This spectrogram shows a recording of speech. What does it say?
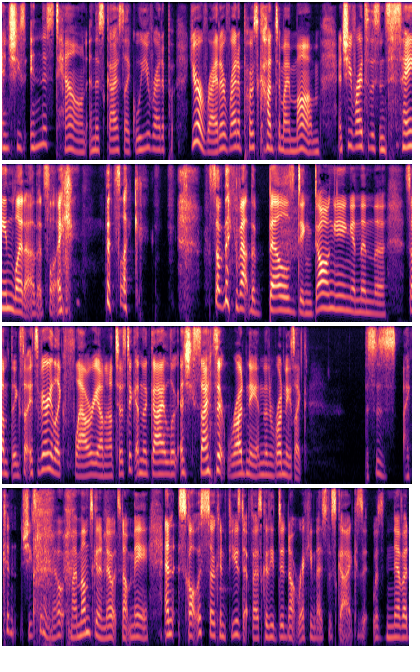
And she's in this town, and this guy's like, "Will you write a? Po- You're a writer. Write a postcard to my mom." And she writes this insane letter that's like, that's like something about the bells ding donging and then the something. So it's very like flowery and artistic. And the guy look and she signs it Rodney, and then Rodney's like, "This is I couldn't. She's gonna know. My mom's gonna know it's not me." And Scott was so confused at first because he did not recognize this guy because it was never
